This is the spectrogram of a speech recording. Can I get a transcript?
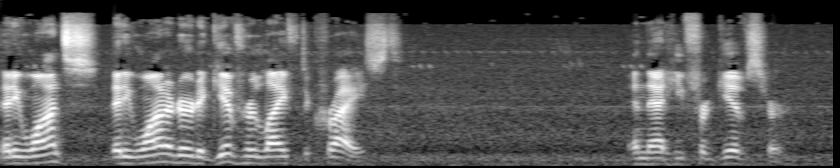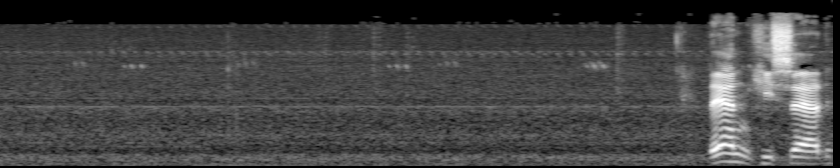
That he wants that he wanted her to give her life to Christ and that he forgives her. Then he said,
